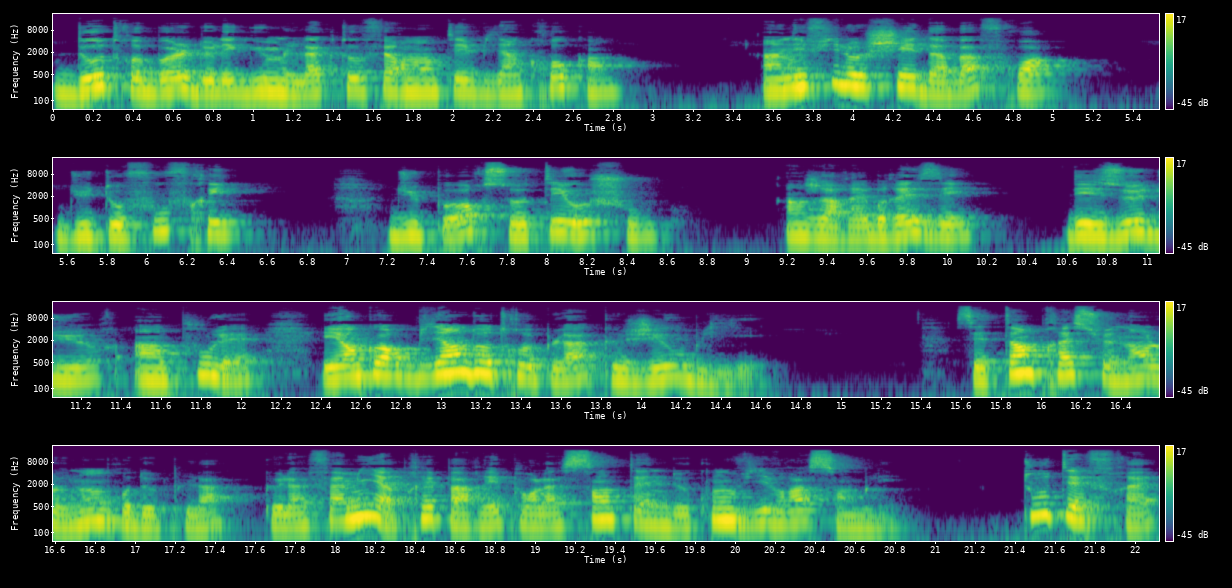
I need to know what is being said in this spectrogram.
d'autres bols de légumes lacto-fermentés bien croquants, un effiloché d'abat froid, du tofu frit, du porc sauté au chou, un jarret braisé, des œufs durs, un poulet et encore bien d'autres plats que j'ai oubliés. C'est impressionnant le nombre de plats que la famille a préparés pour la centaine de convives rassemblés. Tout est frais,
